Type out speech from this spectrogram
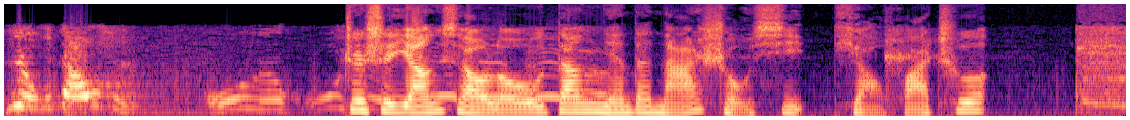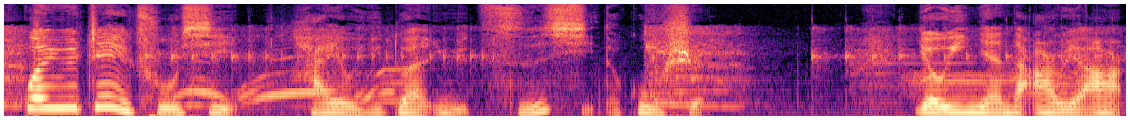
有道是。这是杨小楼当年的拿手戏《挑滑车》。关于这出戏，还有一段与慈禧的故事。有一年的二月二，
